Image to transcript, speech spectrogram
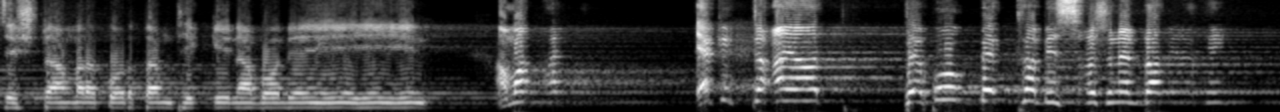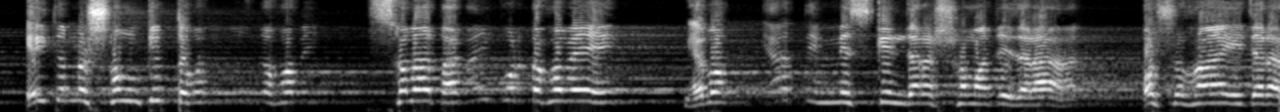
চেষ্টা আমরা করতাম, ঠিক কিনা বলেন? আমার এক একটা আয়াত ব্যাপক ব্যাখ্যা বিশ্লেষণের দাবি রাখে। এই জন্য সংক্ষিপ্ত হবে, সলাত আদায় করতে হবে। এবং এতিম মিসকিন যারা সমাজে যারা অসহায় যারা,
